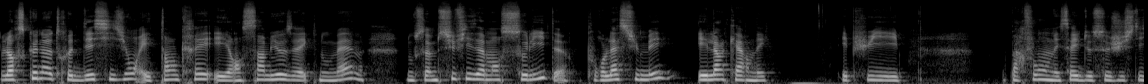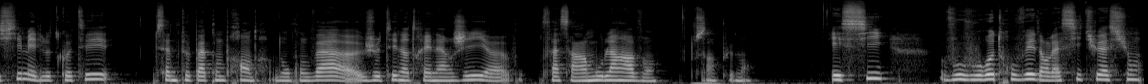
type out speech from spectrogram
Lorsque notre décision est ancrée et en symbiose avec nous-mêmes, nous sommes suffisamment solides pour l'assumer et l'incarner. Et puis, parfois on essaye de se justifier, mais de l'autre côté, ça ne peut pas comprendre. Donc on va euh, jeter notre énergie euh, face à un moulin à vent, tout simplement. Et si vous vous retrouvez dans la situation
